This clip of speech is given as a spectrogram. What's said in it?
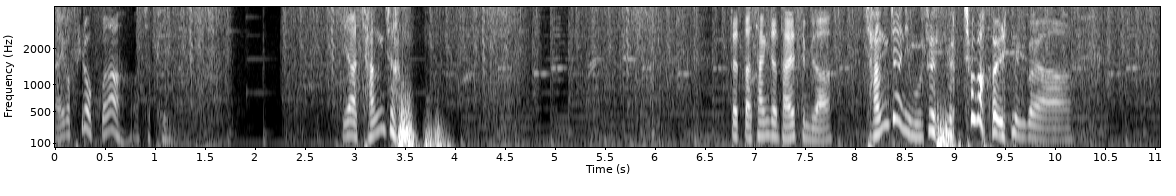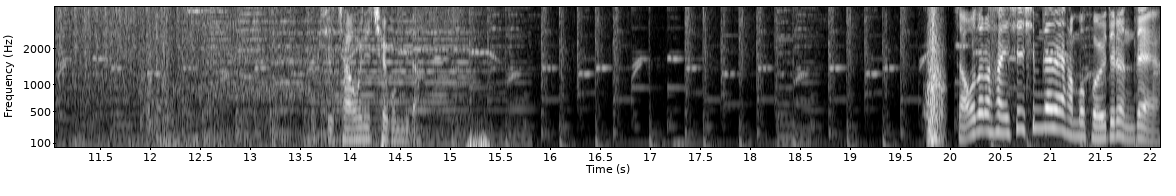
아 이거 필요 없구나 어차피. 야 장전. 됐다 장전 다 했습니다. 장전이 무슨 몇 초가 걸리는 거야. 역시 자원이 최고입니다. 자 오늘은 한시 10레벨 한번 보여드렸는데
